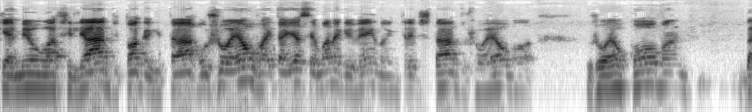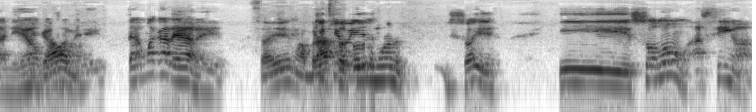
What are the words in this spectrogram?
que é meu afilhado e toca guitarra, o Joel vai estar aí a semana que vem no entrevistado, o Joel, o Joel Coleman, Daniel Legal, também. Tem uma galera aí. Isso aí, um abraço para todo ia... mundo. Isso aí. E, Solon, assim, ó,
